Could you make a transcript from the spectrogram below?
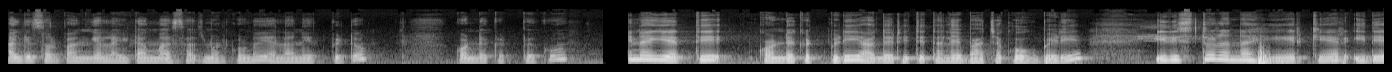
ಹಾಗೆ ಸ್ವಲ್ಪ ಹಂಗೆ ಲೈಟಾಗಿ ಮಸಾಜ್ ಮಾಡಿಕೊಂಡು ಎಲ್ಲ ನೆತ್ಬಿಟ್ಟು ಕೊಂಡೆ ಕಟ್ಟಬೇಕು ಕ್ಲೀನಾಗಿ ಎತ್ತಿ ಕೊಂಡೆ ಕಟ್ಬಿಡಿ, ಯಾವುದೇ ರೀತಿ ತಲೆ ಬಾಚಕ್ಕೆ ಹೋಗಬೇಡಿ. ಇದಿಷ್ಟು ನನ್ನ ಹೇರ್ ಕೇರ್. ಇದೇ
